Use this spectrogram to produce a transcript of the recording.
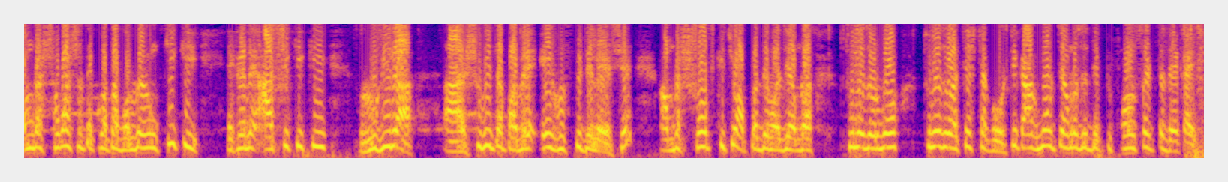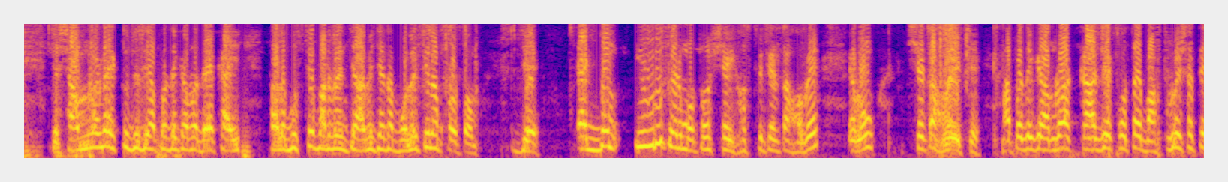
আমরা সবার সাথে কথা বলব এবং কি কি এখানে আছে, কি কি রুগীরা সুবিধা পাবে এই হসপিটালে এসে আমরা সবকিছু আপনাদের মাঝে আমরা তুলে ধরবো, তুলে ধরার চেষ্টা করব। ঠিক আগ মুহূর্তে আমরা যদি একটু ফ্রন্ট সাইডটা দেখাই, যে সামনাটা একটু যদি আপনাদেরকে আমরা দেখাই, তাহলে বুঝতে পারবেন যে আমি যেটা বলেছিলাম প্রথম, যে একদম ইউরোপের মতো সেই হসপিটালটা হবে এবং সেটা হয়েছে। আপনাদেরকে আমরা কাজে কোথায় বাস্তবের সাথে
